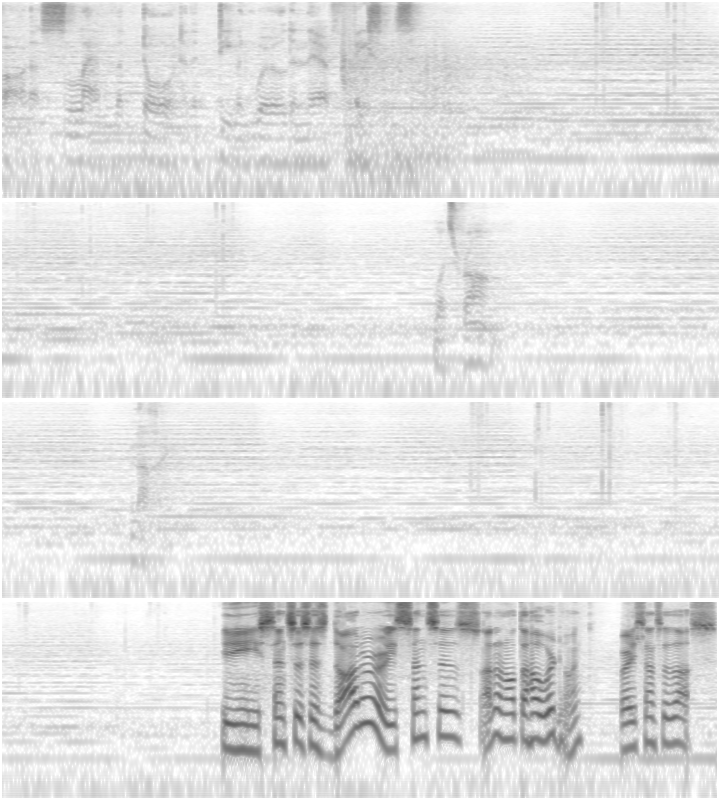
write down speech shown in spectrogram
Sparda slammed the door to the demon world in their faces. What's wrong? Nothing. He senses his daughter or he senses... I don't know what the hell we're doing. Or he senses us.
